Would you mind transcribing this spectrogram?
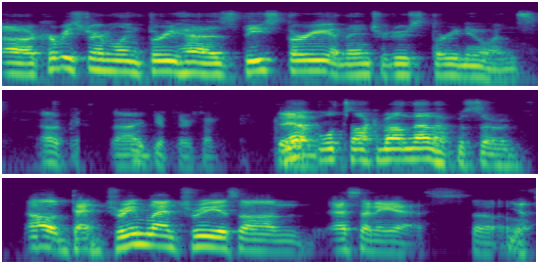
Uh, Kirby's Dream Land 3 has these three, and they introduced three new ones. Okay. I'll Uh, get there someday. then- Yeah, we'll talk about in that episode. Oh, that Dreamland 3 is on SNES. So Yes.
